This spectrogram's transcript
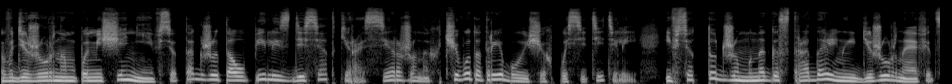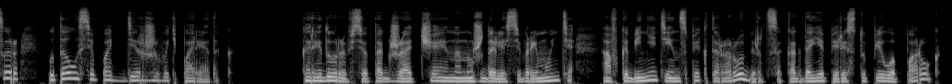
В дежурном помещении все так же толпились десятки рассерженных, чего-то требующих посетителей, и все тот же многострадальный дежурный офицер пытался поддерживать порядок. Коридоры все так же отчаянно нуждались в ремонте, а в кабинете инспектора Робертса, когда я переступила порог,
